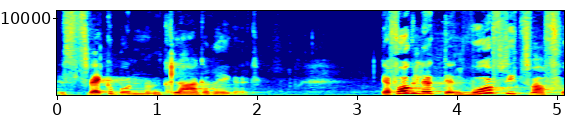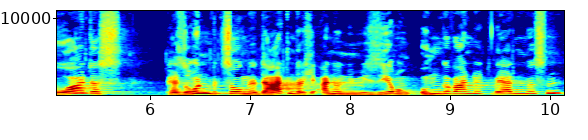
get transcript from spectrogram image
ist zweckgebunden und klar geregelt. Der vorgelegte Entwurf sieht zwar vor, dass personenbezogene Daten durch Anonymisierung umgewandelt werden müssen,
